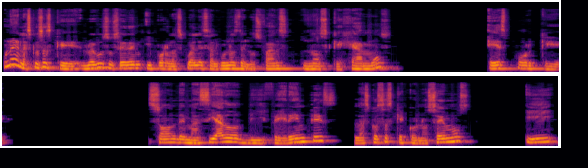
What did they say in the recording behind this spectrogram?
una de las cosas que luego suceden y por las cuales algunos de los fans nos quejamos es porque son demasiado diferentes las cosas que conocemos y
